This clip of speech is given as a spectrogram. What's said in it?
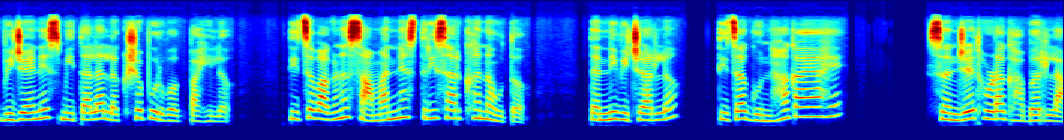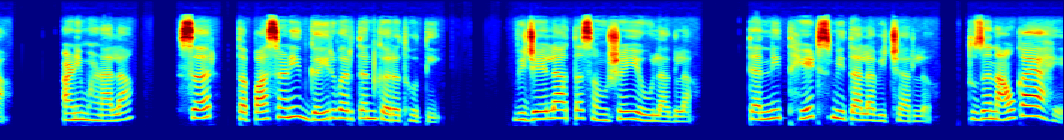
विजयने स्मिताला लक्षपूर्वक पाहिलं. तिचं वागणं सामान्य स्त्रीसारखं नव्हतं. त्यांनी विचारलं तिचा गुन्हा काय आहे? संजय थोडा घाबरला आणि म्हणाला सर तपासणीत गैरवर्तन करत होती. विजयला आता संशय येऊ लागला. त्यांनी थेट स्मिताला विचारलं तुझं नाव काय आहे?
